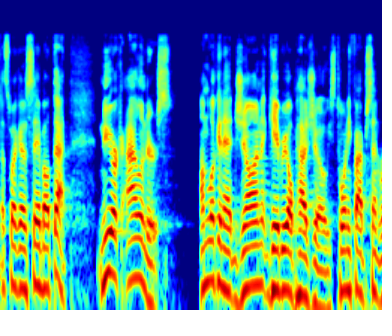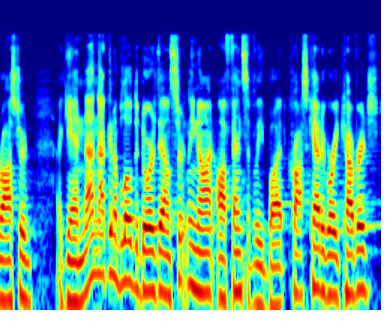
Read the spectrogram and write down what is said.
That's what I got to say about that. New York Islanders. I'm looking at John Gabriel Pageau. He's 25% rostered. Again, not, not going to blow the doors down, certainly not offensively, but cross category coverage,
